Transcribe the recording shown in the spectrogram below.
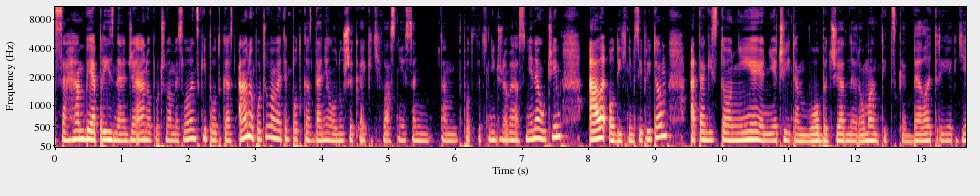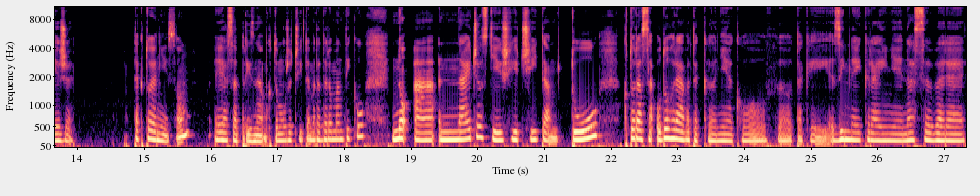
sa hambia priznať, že áno, počúvame slovenský podcast, áno, počúvame ten podcast Daniel Dušek, aj keď vlastne sa tam v podstate nič nové asi nenaučím, ale oddychnem si pri tom a takisto nie, nečítam vôbec žiadne romantické beletrie, kdeže. Tak to ja nie som, ja sa priznám k tomu, že čítam rada romantiku. No a najčastejšie čítam tú, ktorá sa odohráva tak nejako v takej zimnej krajine na severe,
